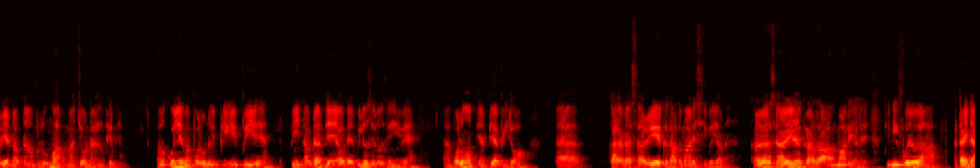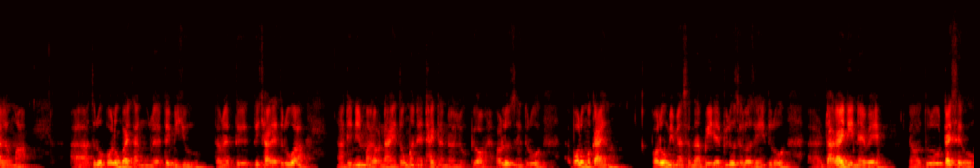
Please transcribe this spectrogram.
ရီရဲ့နောက်တန်းဘလို့မှမကြော်နိုင်ဘူးဖြစ်နေအဲကွင်းလင်မှာဘောလုံးတွေပြေးပေးတယ်ပြီးနောက်တန်းပြန်ရောက်တယ်ပြီးလို့ဆိုလို့ဆိုရင်ပဲအဲဘောလုံးကပြန်ပြတ်ပြီးတော့အဲကာလာဒါဆာရီရဲ့ကစားသမားတွေစီပဲရောက်တယ်ကာလာဒါဆာရီရဲ့ကစားသမားတွေကလည်းဒီနေ့ပွဲကအတိုင်းအတာလုံးမှာအာသူတို့ဘောလုံးပိုင်ဆိုင်မှုလည်းတိတ်မယူဒါပေမဲ့တိတ်ချတယ်သူတို့ကအာဒီနေ့မှာတော့အနိုင်သုံးမှတ်နဲ့ထိုက်တန်တယ်လို့ပြောမယ်ဘာလို့လဲဆိုရင်သူတို့ ဘောလုံးမကင်ဘူးဘောလုံးမြန်မြန်ဆန်ဆန်ပေးတယ်ပြီးလို့ဆိုလို့ဆိုရင်သူတို့ဒါရိုက်တွေနဲ့ပဲကျွန်တော်သူတို့တိုက်စစ်ကို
